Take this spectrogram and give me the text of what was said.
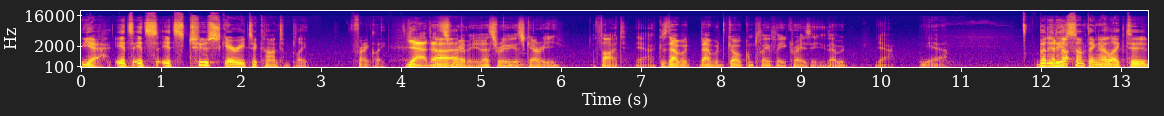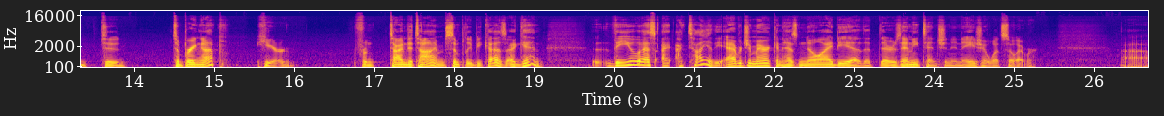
yeah it's it's it's too scary to contemplate frankly Yeah, that's Uh, really that's really a scary thought. Yeah, because that would that would go completely crazy. That would yeah. yeah but it is And not- something i like to to to bring up here from time to time simply because again the us I, I tell you the average american has no idea that there's any tension in asia whatsoever uh,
